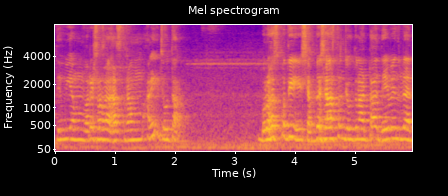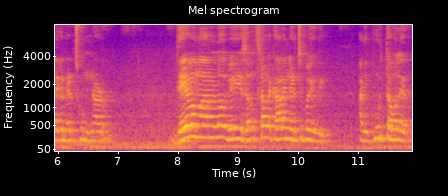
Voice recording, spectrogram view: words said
దివ్యం వర్ష సహస్రం అని చెబుతారు. బృహస్పతి శబ్దశాస్త్రం చెబుతున్నట్ట దేవేంద్రుడు ఆయన దగ్గర నేర్చుకుంటున్నాడు. దేవమానంలో వెయ్యి సంవత్సరాల కాలం గడిచిపోయింది. అది పూర్తి అవ్వలేదు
